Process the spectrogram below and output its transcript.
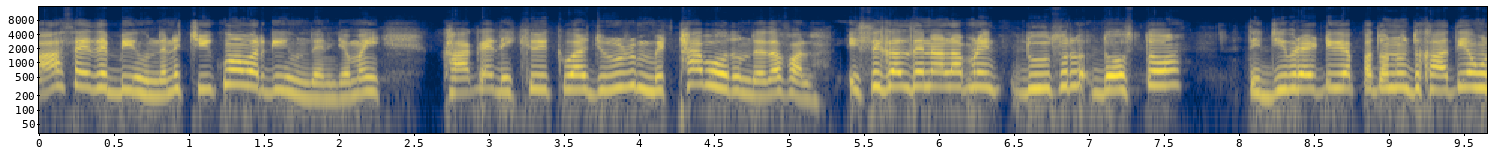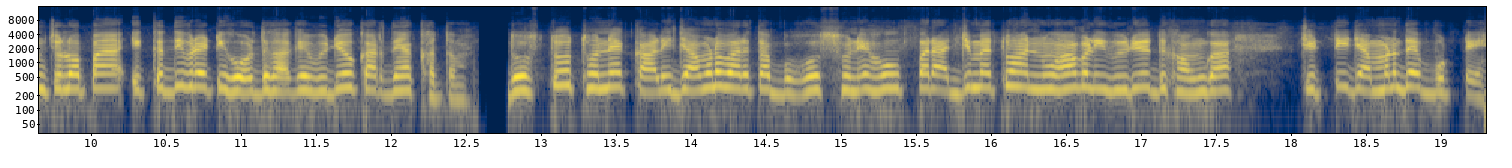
ਆਹ ਸਾਈਜ਼ ਦੇ ਬੀ ਹੁੰਦੇ ਨੇ, ਚੀਕੂਆਂ ਵਰਗੇ ਹੀ ਹੁੰਦੇ ਨੇ, ਜਮਾਂ ਹੀ। ਖਾ ਕੇ ਦੇਖਿਓ, ਇੱਕ ਵਾਰ ਜ਼ਰੂਰ ਮਿੱਠਾ ਬਹੁਤ ਹੁੰਦਾ ਇਹਦਾ ਫਲ। ਇਸ ਗੱਲ ਦੇ ਨਾਲ ਆਪਣੀ ਦੂਸਰ ਦੋਸਤੋ, ਤੀਜੀ ਵੈਰਾਈਟੀ ਵੀ ਆਪਾਂ ਤੁਹਾਨੂੰ ਦਿਖਾਤੀ ਹੈ ਹੁਣ ਚਲੋ ਆਪਾਂ ਇੱਕ ਅੱਧੀ ਵੈਰਾਈਟੀ ਹੋਰ ਦਿਖਾ ਕੇ ਵੀਡੀਓ ਕਰਦੇ ਹਾਂ ਖਤਮ। ਦੋਸਤੋ, ਤੁਹਾਨੇ ਕਾਲੀ ਜਾਮਣ ਬਾਰੇ ਤਾਂ ਬਹੁਤ ਸੁਣਿਆ ਹੋਊ, ਪਰ ਅੱਜ ਮੈਂ ਤੁਹਾਨੂੰ ਆਹ ਵਾਲੀ ਵੀਡੀਓ ਦਿਖਾਉਂਗਾ ਚਿੱਟੀ ਜਾਮਣ ਦੇ ਬੂਟੇ।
